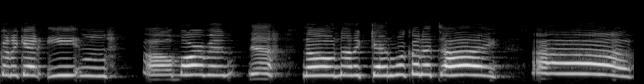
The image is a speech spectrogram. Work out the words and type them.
we're gonna get eaten. Oh, Marvin, eh, no, not again. We're gonna die. Ah!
